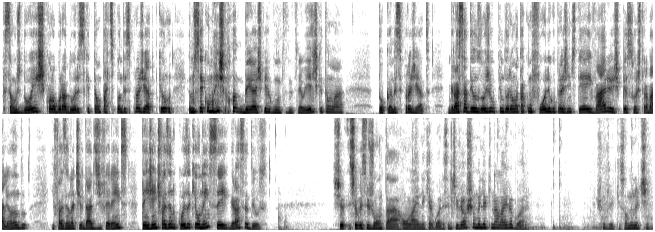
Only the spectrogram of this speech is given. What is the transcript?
que são os dois colaboradores que estão participando desse projeto, porque eu, eu não sei como responder as perguntas, entendeu? Eles que estão lá tocando esse projeto. Graças a Deus, hoje o Pindorama está com fôlego para a gente ter aí várias pessoas trabalhando e fazendo atividades diferentes. Tem gente fazendo coisa que eu nem sei, graças a Deus. Deixa eu, deixa eu ver se o João tá online aqui agora. Se ele tiver, eu chamo ele aqui na live agora. Deixa eu ver aqui, só um minutinho.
